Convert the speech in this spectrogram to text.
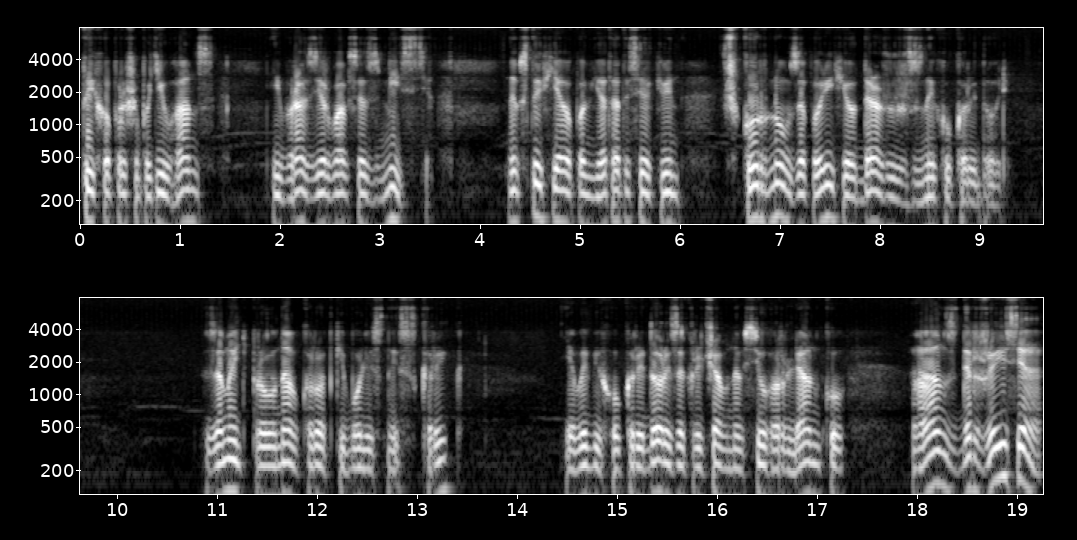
тихо прошепотів Ганс і враз зірвався з місця. Не встиг я опам'ятатися, як він шкурнув за поріг і одразу ж зник у коридорі. Замить пролунав короткий болісний скрик. Я вибіг у коридор і закричав на всю горлянку. Ганс, держися,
